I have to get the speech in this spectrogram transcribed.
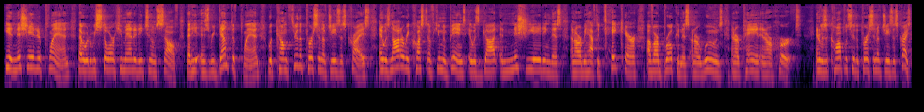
He initiated a plan that would restore humanity to Himself. That His redemptive plan would come through the person of Jesus Christ. It was not a request of human beings, it was God initiating this on our behalf to take care of our brokenness and our wounds and our pain and our hurt. And it was accomplished through the person of Jesus Christ.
